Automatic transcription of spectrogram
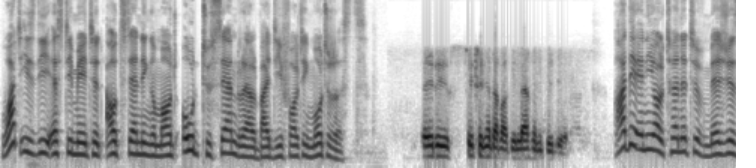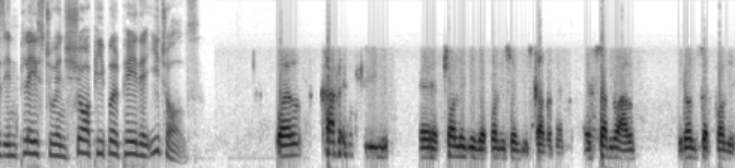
What is the estimated outstanding amount owed to SANRAL by defaulting motorists? It is sitting at about 11 billion. Are there any alternative measures in place to ensure people pay their e-tolls? Well, currently, uh, tolling is a policy of this government. As SANRAL we don't set policy.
